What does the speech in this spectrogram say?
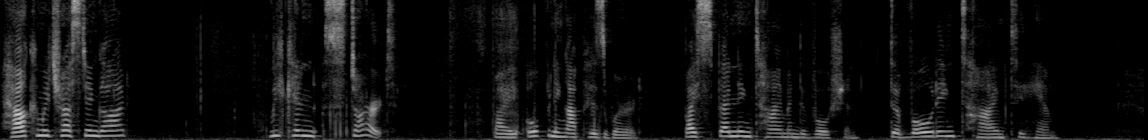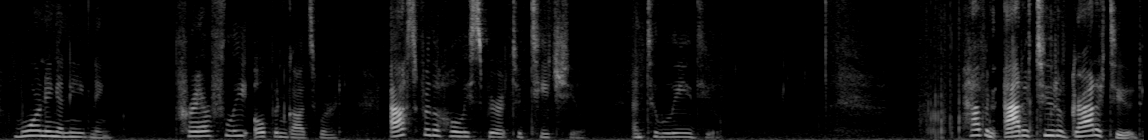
How can we trust in God? We can start by opening up His Word, by spending time in devotion, devoting time to Him. Morning and evening, prayerfully open God's Word. Ask for the Holy Spirit to teach you and to lead you. Have an attitude of gratitude,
